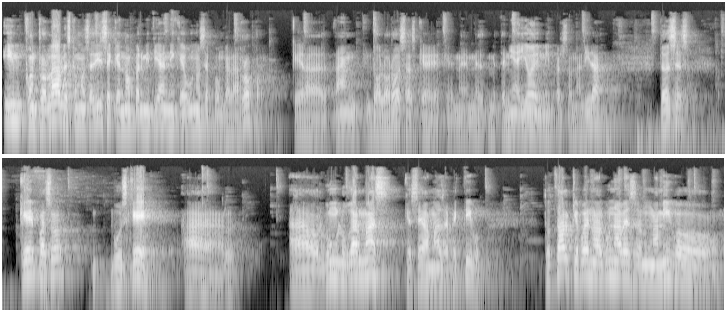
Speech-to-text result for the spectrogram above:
incontrolables, como se dice, que no permitían ni que uno se ponga la ropa, que eran tan dolorosas que, me tenía yo en mi personalidad. Entonces, ¿qué pasó? Busqué a, algún lugar más que sea más efectivo. Total que bueno, alguna vez un amigo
